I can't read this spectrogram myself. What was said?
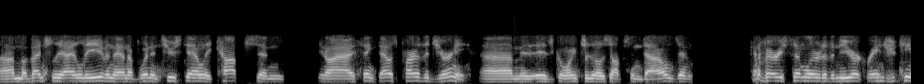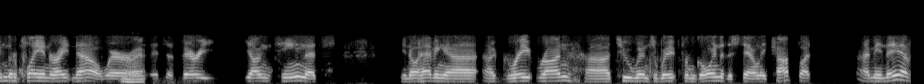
um, eventually, I leave and end up winning two Stanley Cups, and you know I think that was part of the journey um, is going through those ups and downs, and kind of very similar to the New York Ranger team they're playing right now, where right. it's a very young team that's you know having a, a great run, uh, two wins away from going to the Stanley Cup, but I mean they have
